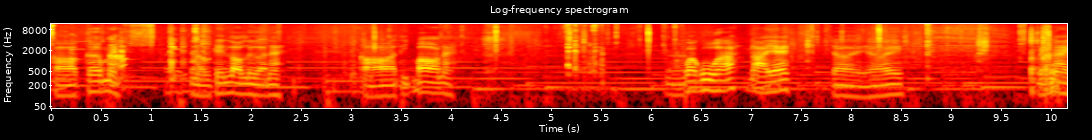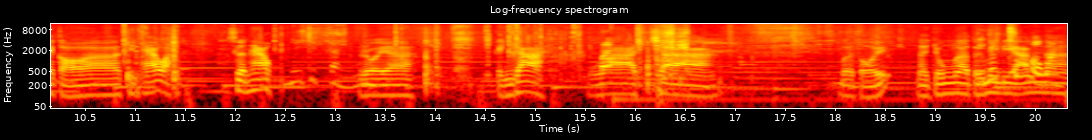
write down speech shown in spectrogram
có cơm này. Nấu trên lò lửa này. Có thịt bò này. Ừ, wagyu hả? Đài ấy. Trời ơi. Bên này có à, thịt heo à? Sườn heo. Rồi à, cánh gà. Và trà. Bữa tối. Nói chung à, tụi mình đi ăn à,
